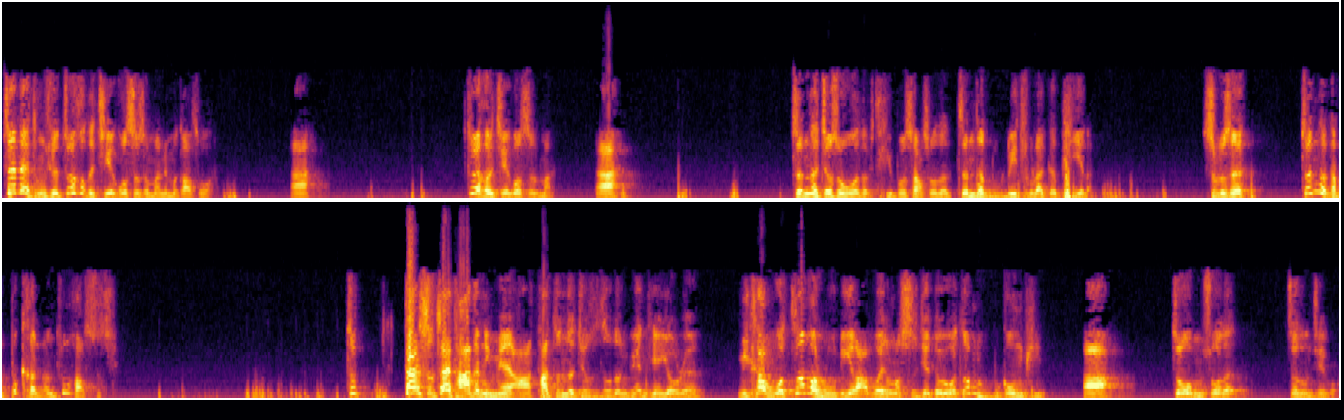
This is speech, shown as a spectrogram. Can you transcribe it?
这类同学最后的结果是什么？你们告诉我啊。”最后结果是什么啊？真的就是我的题目上说的，真的努力出来个屁了，是不是？真的他不可能做好事情。这但是在他的里面啊，他真的就是这种怨天尤人。你看我这么努力了，为什么世界对我这么不公平啊？这我们说的这种结果。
